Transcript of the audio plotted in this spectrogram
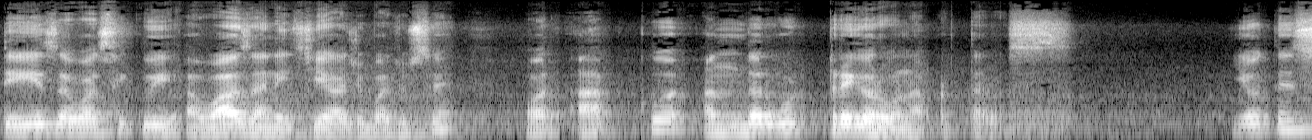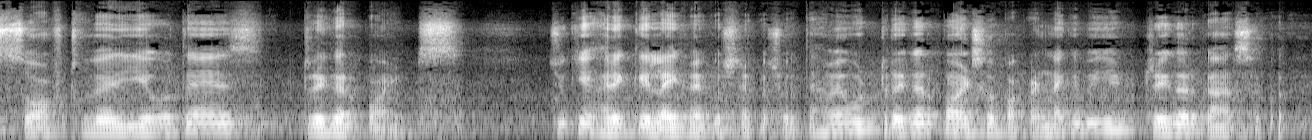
तेज़ आवाज़ की कोई आवाज़ आनी चाहिए आजू बाजू से, और आपको अंदर वो ट्रिगर होना पड़ता है बस। ये होते हैं सॉफ्टवेयर ये होते हैं ट्रिगर पॉइंट्स जो कि हर एक की लाइफ में कुछ ना कुछ होता है। हमें वो ट्रिगर पॉइंट्स को पकड़ना है कि भाई ये ट्रिगर कहाँ से हो रहा है।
